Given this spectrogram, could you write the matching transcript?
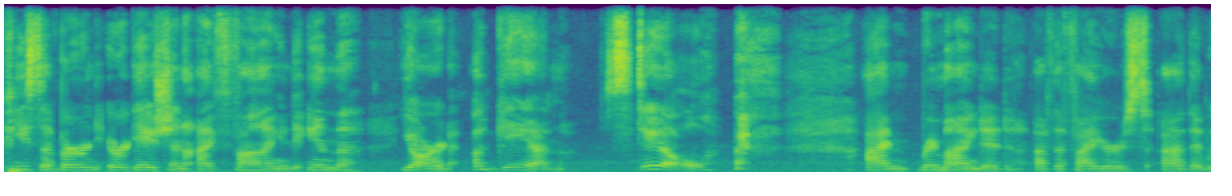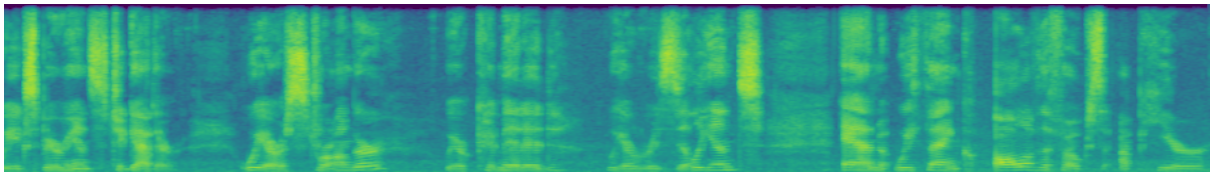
piece of burned irrigation I find in the yard again, still, I'm reminded of the fires uh, that we experienced together. We are stronger, we are committed, we are resilient, and we thank all of the folks up here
